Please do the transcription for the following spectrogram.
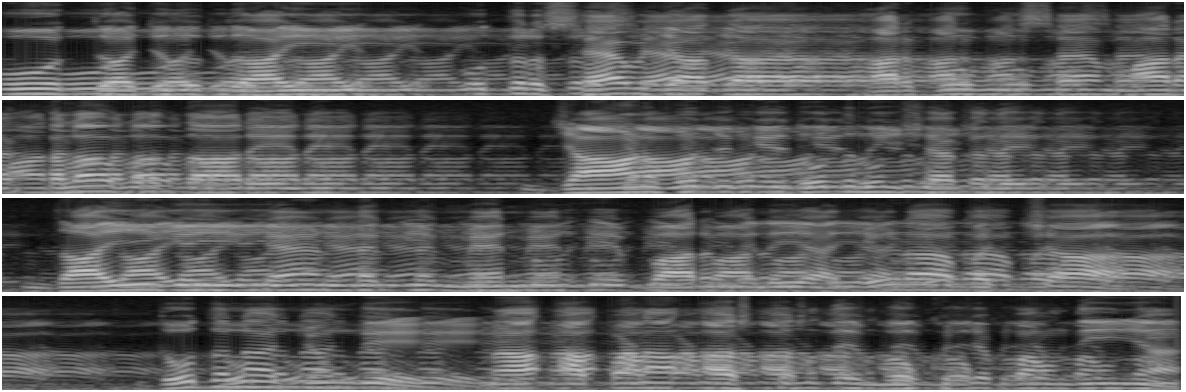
ਉਹ ਜਦੋਂ ਦਾਈ ਉਧਰ ਸਾਹਿਬਜ਼ਾਦਾ ਹਰਗੋਬਿੰਦ ਸਾਹਿਬ ਮਹਾਰਾਜ ਕਲਾ ਵਰਤਾਰੇ ਨੇ। ਜਾਣ ਬੁੱਝ ਕੇ ਦੁੱਧ ਨਹੀਂ ਛਕਦੇ। ਦਾਈ ਗਈ ਕਹਿਣ ਲੱਗੀ ਮੈਨੂੰ ਇਹ ਵਰ ਮਿਲਿਆ ਜਿਹੜਾ ਬੱਚਾ। ਦੁੱਧ ਨਾ ਚੁੰਗੇ ਨਾ ਆਪਣਾ ਅਸਤਨ ਦੇ ਮੁਖ 'ਚ ਪਾਉਂਦੀ ਆ।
